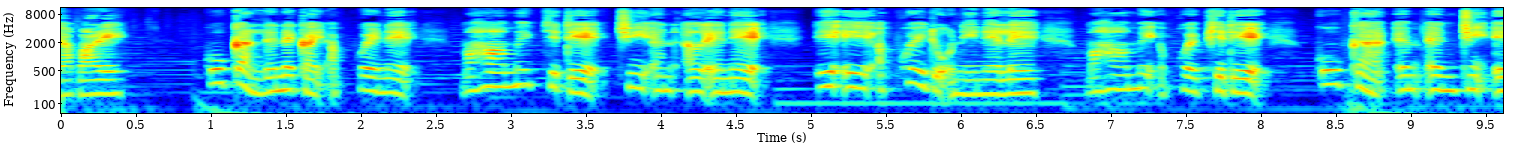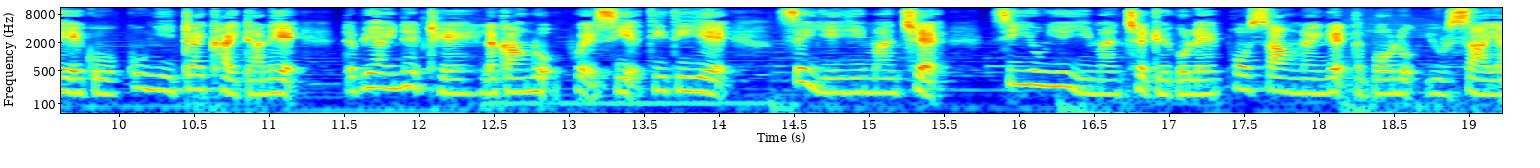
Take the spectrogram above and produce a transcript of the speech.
ရပါတယ်။ကိုကန့်လက်နက်ကင်အဖွဲ့နဲ့မဟာမိတ်ဖြစ်တဲ့ GNLA နဲ့ AA အဖွဲ့တို့အနေနဲ့လည်းမဟာမိတ်အဖွဲ့ဖြစ်တဲ့ ကိုကန့် MNDA ကိုကူညီတိုက်ခိုက်တာနဲ့တပြိုင်နက်တည်း၎င်းတို့အဖွဲ့အစည်းအသီးသီးရဲ့စစ်ရေးရည်မှန်းချက်စီယုံရေးရည်မှန်းချက်တွေကိုလည်းဖော်ဆောင်နိုင်တဲ့သဘောလို့ယူဆရ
